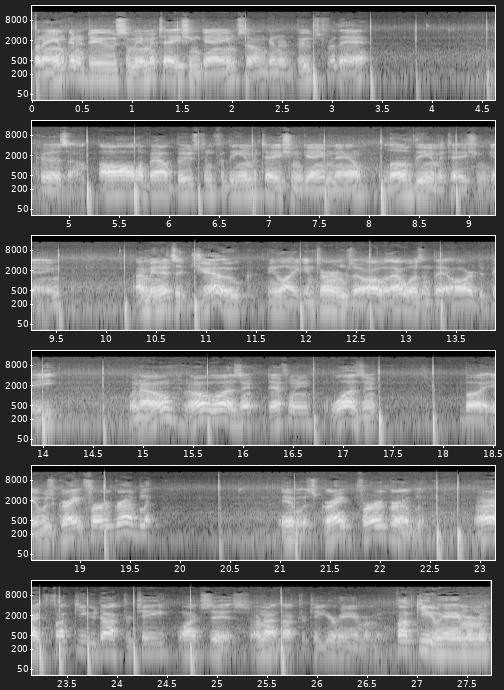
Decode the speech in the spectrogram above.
But I am going to do some imitation games, so I'm going to boost for that because I'm all about boosting for the imitation game now. Love the imitation game. I mean, it's a joke, like in terms of, oh, that wasn't that hard to beat. Well, no, no, it wasn't. Definitely wasn't. But it was great for a grublet. It was great for a grublet. Alright, fuck you, Dr. T. Watch this. Or not Dr. T, you're Hammerman. Fuck you, Hammerman.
